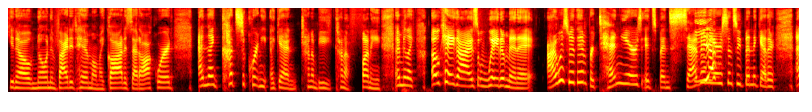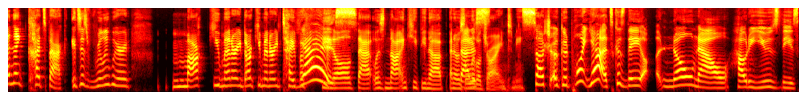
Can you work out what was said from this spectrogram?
you know, no one invited him. Oh my God, is that awkward? And then cuts to Kourtney again, trying to be kind of funny and be like, okay, guys, wait a minute. I was with him for 10 years. It's been seven years since we've been together. And then cuts back. It's this really weird mockumentary, documentary type Yes. of feel that was not in keeping up. And it was That a little jarring to me. Such a good point. Yeah, it's because they know now how to use these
